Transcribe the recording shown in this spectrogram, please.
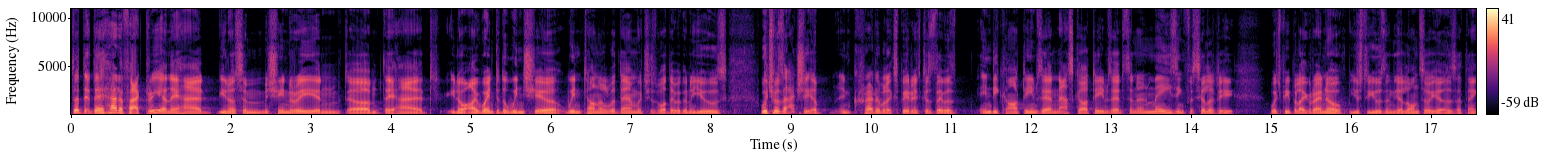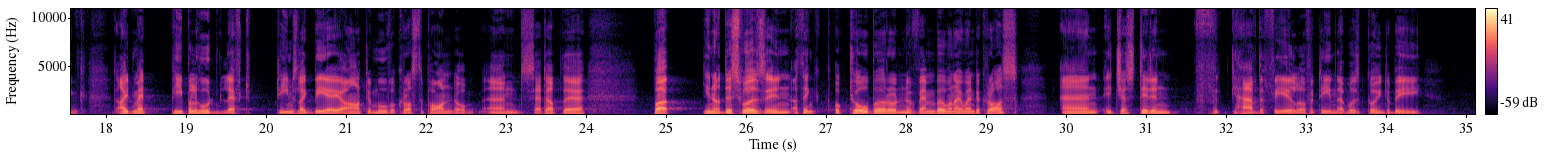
They, they had a factory and they had you know some machinery and um, they had you know I went to the Windshear wind tunnel with them, which is what they were going to use, which was actually an incredible experience because there was IndyCar teams there, NASCAR teams there. It's an amazing facility which people like Renault used to use in the Alonso years, I think. I'd met people who'd left teams like BAR to move across the pond or, and set up there. But, you know, this was in, I think, October or November when I went across, and it just didn't f- have the feel of a team that was going to be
